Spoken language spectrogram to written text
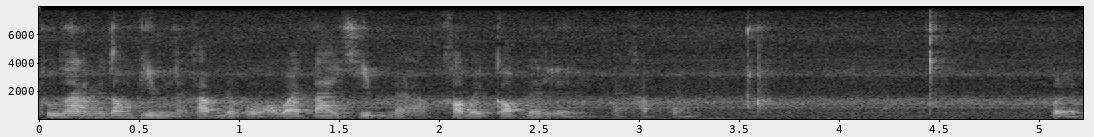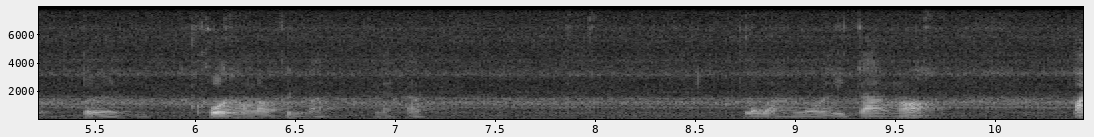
ทุกท่านไม่ต้องพิมพ์นะครับ เดี๋ยวผมเอาไว้ใต้คลิปนะครับ เข้าไปก๊อปได้เลยนะครับผม เปิด เปิดโค้ดของเราขึ้นมานะครับ ระหว่างรอติดตั้งเนาะ ไป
